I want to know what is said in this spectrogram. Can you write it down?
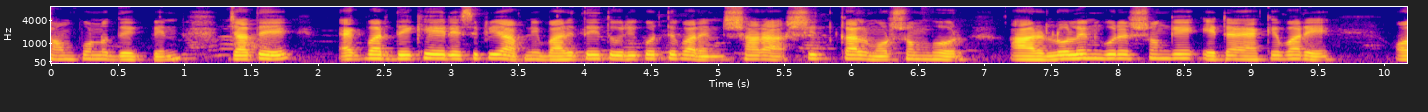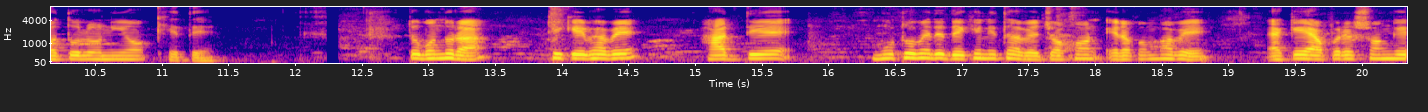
সম্পূর্ণ দেখবেন। যাতে একবার দেখে এই রেসিপি আপনি বাড়িতেই তৈরি করতে পারেন। সারা শীতকাল মরসম্ভর আর লোলেন গুড়ের সঙ্গে এটা একেবারে অতুলনীয় খেতে। তো বন্ধুরা, ঠিক এইভাবে হাত দিয়ে মুঠো বেঁধে দেখে নিতে হবে, যখন এরকমভাবে একে অপরের সঙ্গে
